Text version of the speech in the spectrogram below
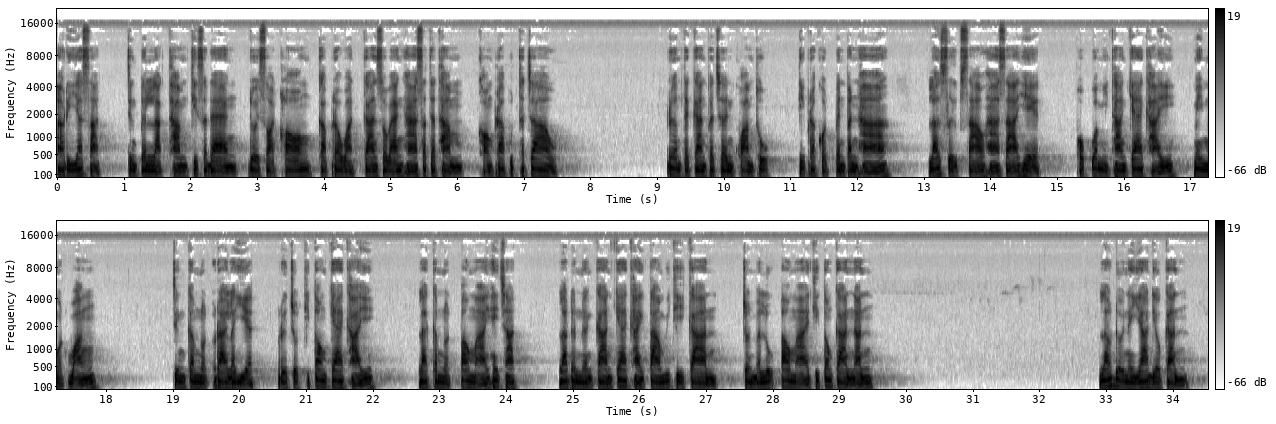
อริยสัจจึงเป็นหลักธรรมที่แสดงโดยสอดคล้องกับประวัติการสแสวงหาสัจธรรมของพระพุทธเจ้า เริ่มแต่การเผชิญความทุกข์ที่ปรากฏเป็นปัญหา แล้วสืบสาวหาสาเหตุ พบว่ามีทางแก้ไข ไม่หมดหวัง จึงกำหนดรายละเอียดหรือจุดที่ต้องแก้ไข และกำหนดเป้าหมายให้ชัด และดำเนินการแก้ไขตามวิธีการ จนบรรลุเป้าหมายที่ต้องการนั้น แล้วโดยในย่าเดียวกัน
